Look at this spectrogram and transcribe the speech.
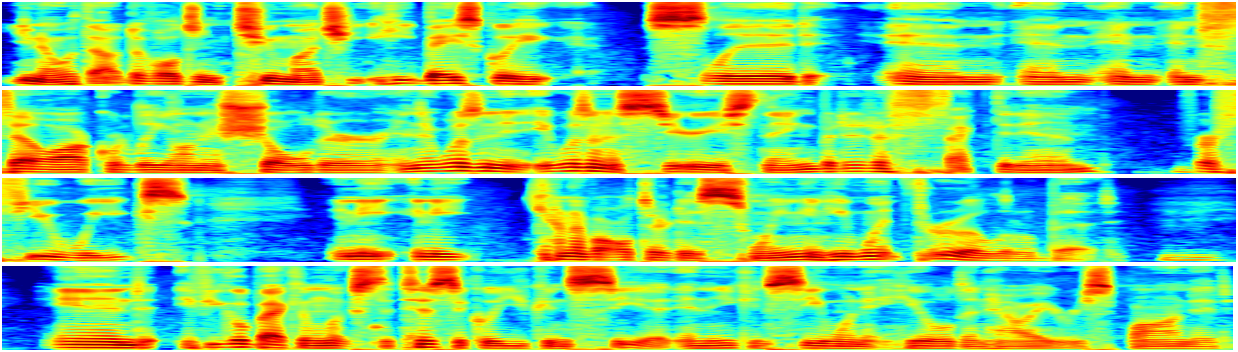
you know, without divulging too much, he, he basically slid and, and, and, and fell awkwardly on his shoulder. And there wasn't it wasn't a serious thing, but it affected him for a few weeks. And he and he kind of altered his swing and he went through a little bit. Mm-hmm. And if you go back and look statistically, you can see it, and you can see when it healed and how he responded.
